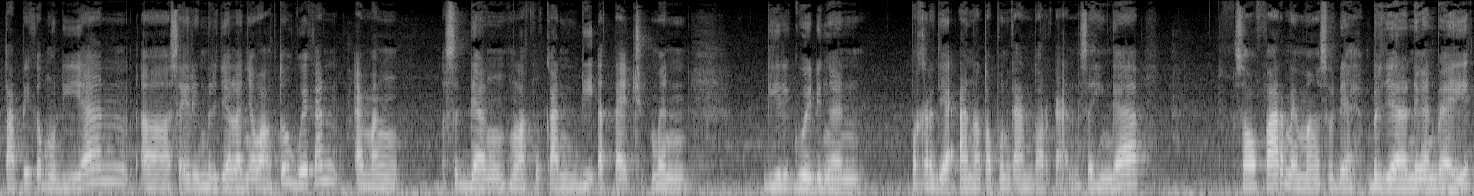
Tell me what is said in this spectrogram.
Tapi kemudian uh, seiring berjalannya waktu gue kan emang sedang melakukan di attachment diri gue dengan pekerjaan ataupun kantor kan. Sehingga so far memang sudah berjalan dengan baik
